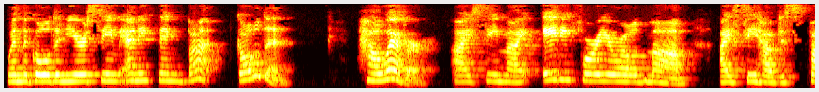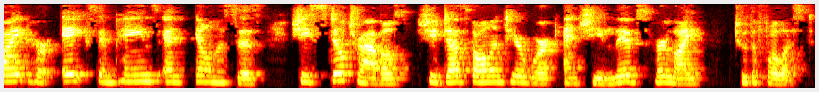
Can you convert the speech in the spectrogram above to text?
when the golden years seem anything but golden. However, I see my 84 year old mom. I see how, despite her aches and pains and illnesses, she still travels, she does volunteer work, and she lives her life to the fullest.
